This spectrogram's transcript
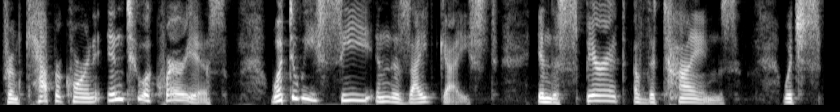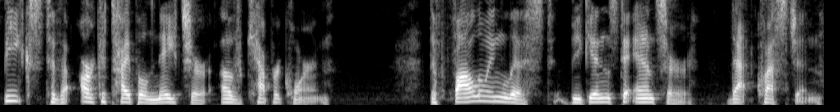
from Capricorn into Aquarius, what do we see in the zeitgeist, in the spirit of the times, which speaks to the archetypal nature of Capricorn. The following list begins to answer that question.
